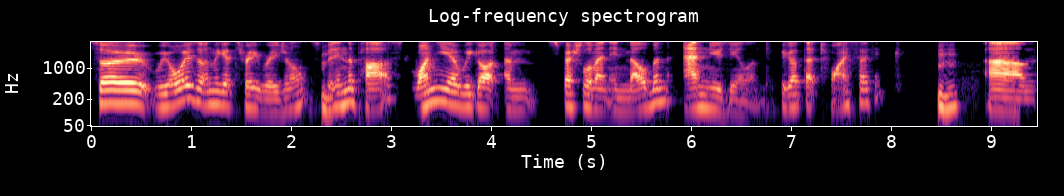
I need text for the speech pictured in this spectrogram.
So we always only get three regionals, but Mhm. in the past, one year we got a special event in Melbourne and New Zealand. We got that twice, I think. Mhm. Um,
